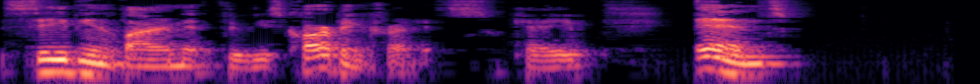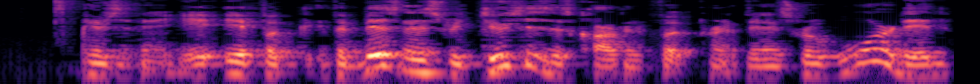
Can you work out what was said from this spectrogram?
save the environment through these carbon credits. Okay. And here's the thing. If a, if a business reduces its carbon footprint, then it's rewarded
